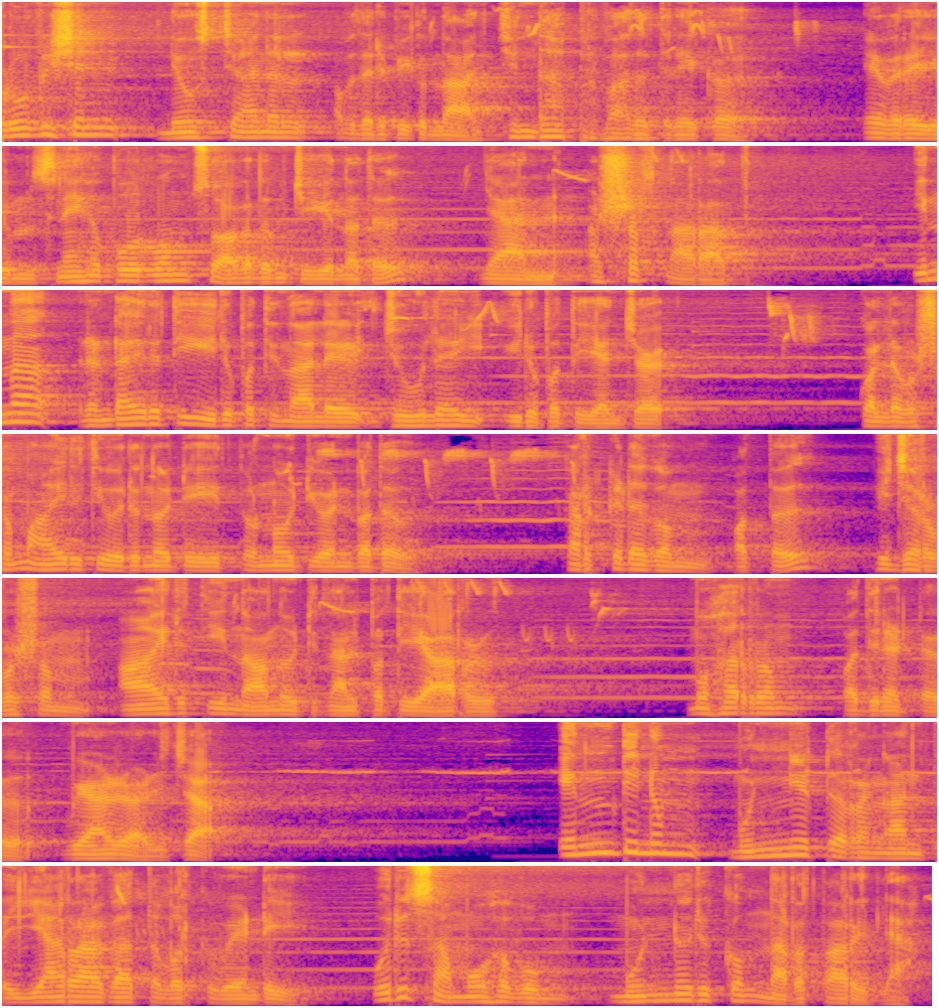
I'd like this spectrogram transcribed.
റൂവിഷൻ news channel അവതരിപ്പിക്കുന്ന ചിന്താ പ്രഭാതത്തിലേക്ക് എവരെയും സ്നേഹപൂർവം സ്വാഗതം ചെയ്യുന്നത് ഞാൻ അഷ്റഫ് നാറാത്ത്. ഇന്ന് രണ്ടായിരത്തി ഇരുപത്തിനാല് ജൂലൈ ഇരുപത്തിയഞ്ച്. കൊല്ലവർഷം ആയിരത്തി ഒരുന്നൂറ്റി തൊണ്ണൂറ്റി ഒൻപത് കർക്കിടകം പത്ത് ഹിജർ വർഷം ആയിരത്തി നാനൂറ്റി നാൽപ്പത്തി ആറ് മുഹറം പതിനെട്ട് വ്യാഴാഴ്ച. എന്തിനും മുന്നിട്ടിറങ്ങാൻ തയ്യാറാകാത്തവർക്ക് വേണ്ടി ഒരു സമൂഹവും മുന്നൊരുക്കം നടത്താറില്ല.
